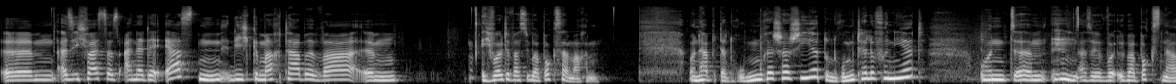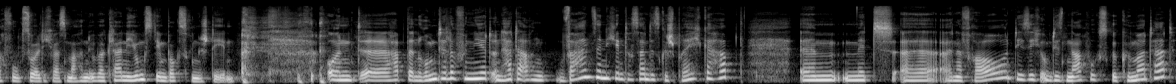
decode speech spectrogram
Ähm, also ich weiß, dass einer der ersten, die ich gemacht habe, war, ähm, ich wollte was über Boxer machen. Und habe dann rumrecherchiert und rumtelefoniert und ähm, also über Boxnachwuchs sollte ich was machen, über kleine Jungs, die im Boxring stehen. und äh, habe dann rumtelefoniert und hatte auch ein wahnsinnig interessantes Gespräch gehabt ähm, mit äh, einer Frau, die sich um diesen Nachwuchs gekümmert hat.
